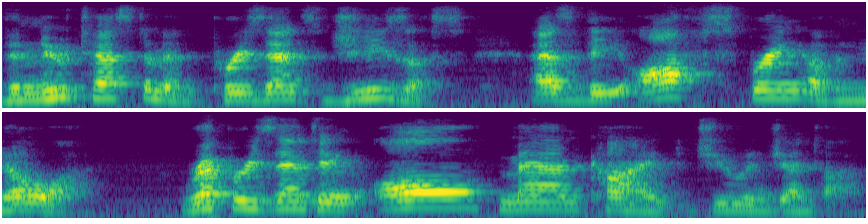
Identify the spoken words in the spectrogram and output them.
The New Testament presents Jesus as the offspring of Noah, representing all mankind, Jew and Gentile.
